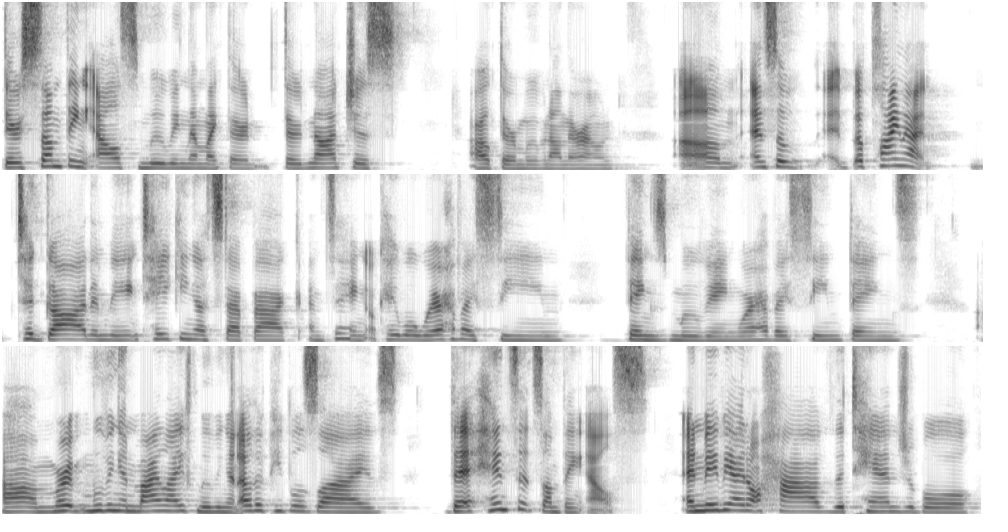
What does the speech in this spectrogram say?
there's something else moving them like they're they're not just out there moving on their own. Um and so uh, applying that to god and being taking a step back and saying okay well where have i seen things moving? Where have i seen things um moving in my life moving in other people's lives that hints at something else? And maybe i don't have the tangible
